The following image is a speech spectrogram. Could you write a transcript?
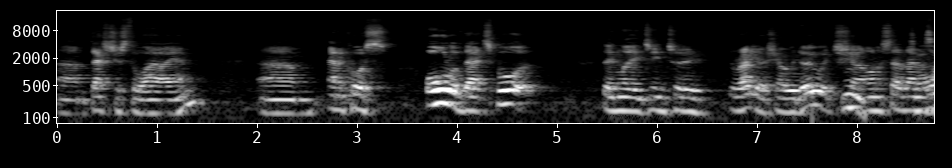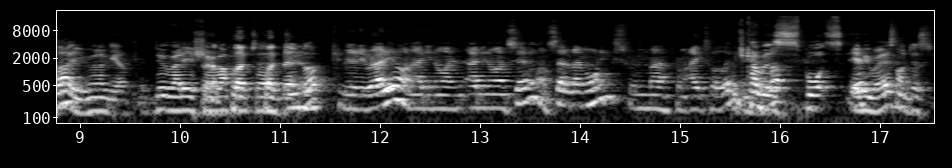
Um, that's just the way I am. Um, and of course, all of that sport then leads into the radio show we do, which uh, Mm. on a Saturday So, morning, so you want to Yeah. do a radio show Gotta up plug- at uh, plug that in. Joondalup, community radio on 89, 89.7 on Saturday mornings from uh, from eight to eleven. which covers sports Yeah. everywhere. It's not just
